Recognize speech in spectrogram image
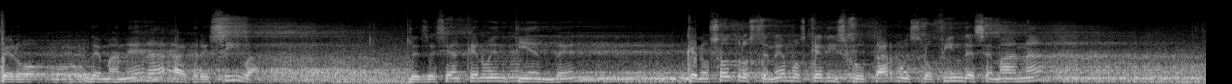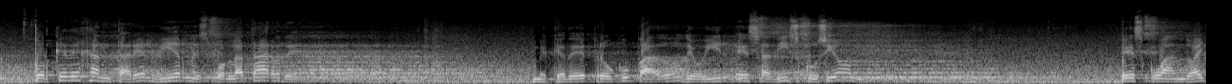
pero de manera agresiva les decían que no entienden que nosotros tenemos que disfrutar nuestro fin de semana. ¿Por qué dejan tarea el viernes por la tarde? Me quedé preocupado de oír esa discusión. Es cuando hay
